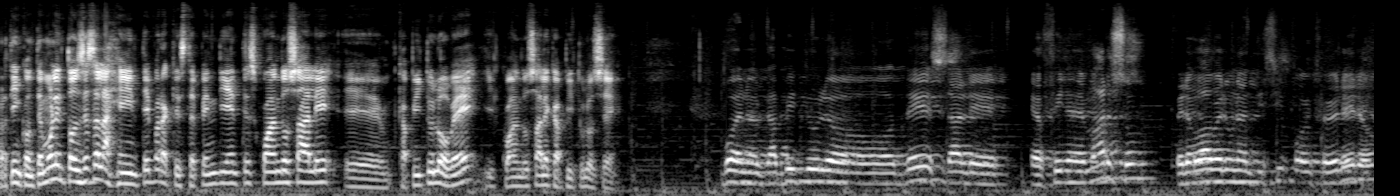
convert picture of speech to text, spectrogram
Martín, contémosle entonces a la gente para que esté pendientes cuándo sale eh, capítulo B y cuándo sale capítulo C. Bueno, el capítulo D sale a fines de marzo, pero va a haber un anticipo en febrero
